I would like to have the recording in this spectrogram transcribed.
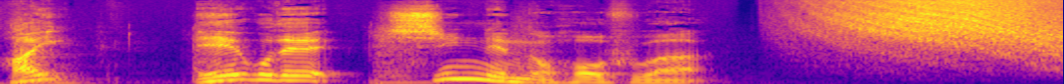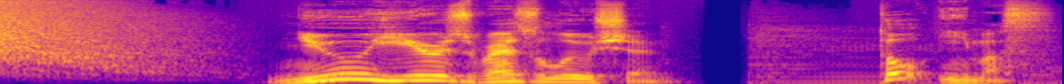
はい。英語で新年の抱負は New Year's Resolution と言います。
